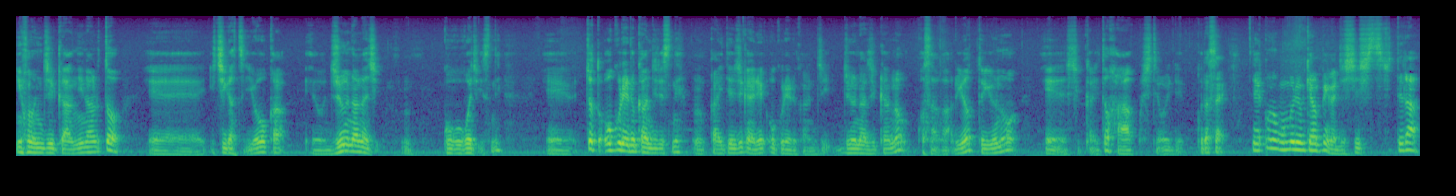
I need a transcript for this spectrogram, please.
日本時間になると、えー、1月8日17時、うん、午後5時ですね、えー、ちょっと遅れる感じですね、うん、書いてる時間より遅れる感じ。17時間の誤差があるよというのを、えー、しっかりと把握しておいてください。でこの無料キャンペーンが実施してら、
